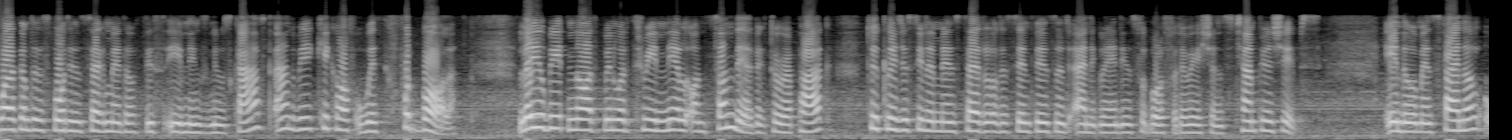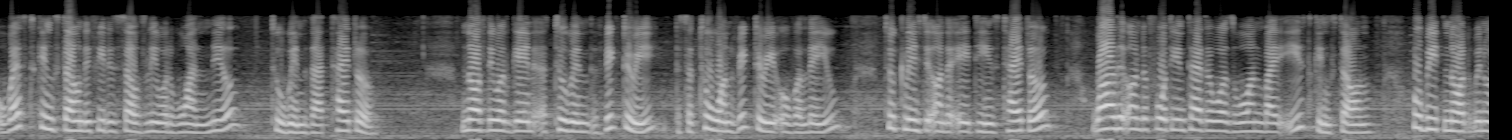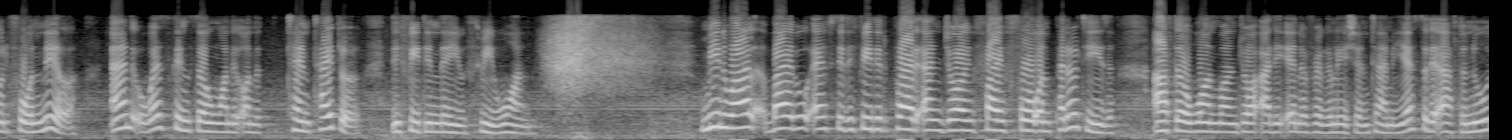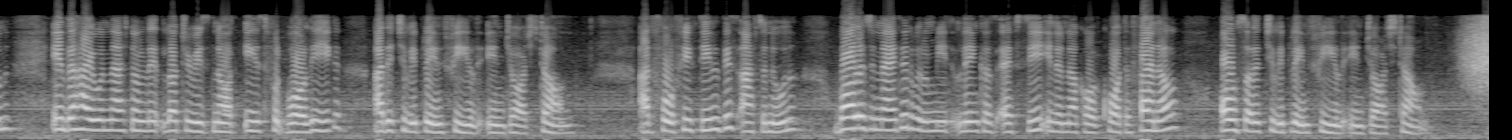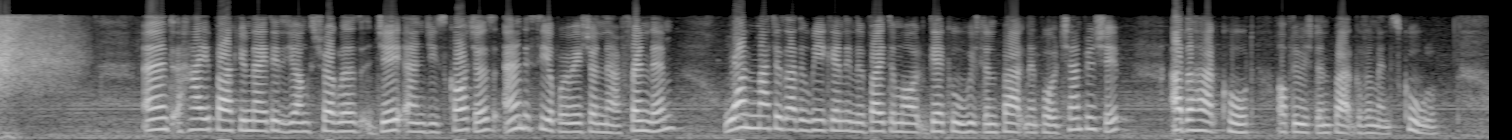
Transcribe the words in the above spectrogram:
Welcome to the sporting segment of this evening's newscast and we kick off with football. Layou beat North Windward 3-0 on Sunday at Victoria Park to clinch the senior men's title of the St. Vincent and the Grenadines Football Federation's championships. In the women's final, West Kingstown defeated South Leeward 1-0 to win that title. North Leeward gained a 2-win victory, that's a 2-1 victory over Layou to clinch the under-18s title, while the under-14 title was won by East Kingstown who beat North Windward 4-0, and West Kingstown won the under-10 title, defeating Layou 3-1. Meanwhile, Bible FC defeated Pride and Joy 5-4 on penalties after a 1-1 draw at the end of regulation time yesterday afternoon in the Highway National Lotteries Northeast Football League at the Chili Plain Field in Georgetown. At 4.15 this afternoon, Ballers United will meet Linkers FC in the knockout quarter-final also the Chili Plain Field in Georgetown. And Hyde Park United young strugglers J&G Scorchers and the Sea Operation Now Friend Them won matches at the weekend in the Vitamalt Geku Richland Park Netball Championship at the hard court of the Richland Park Government School.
